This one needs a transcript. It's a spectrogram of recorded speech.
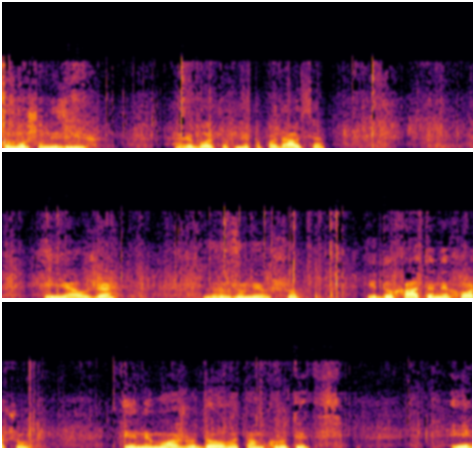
тому що не зміг. Грибочок не попадався, і я вже зрозумів, що і до хати не хочу, і не можу довго там крутитись. І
